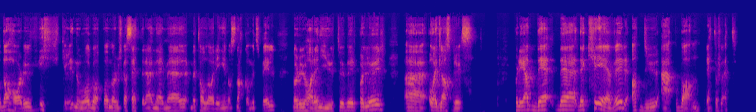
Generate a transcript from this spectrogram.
Og da har du virkelig noe å gå på når du skal sette deg ned med tolvåringen og snakke om et spill, når du har en YouTuber på lur uh, og et glass brus. Fordi at det, det, det, krever at du er på banen, rett og slett.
